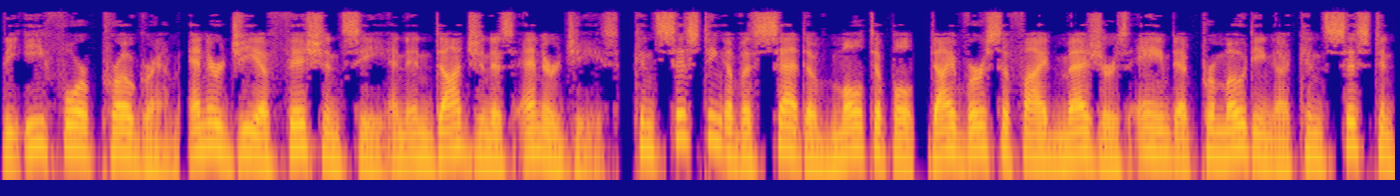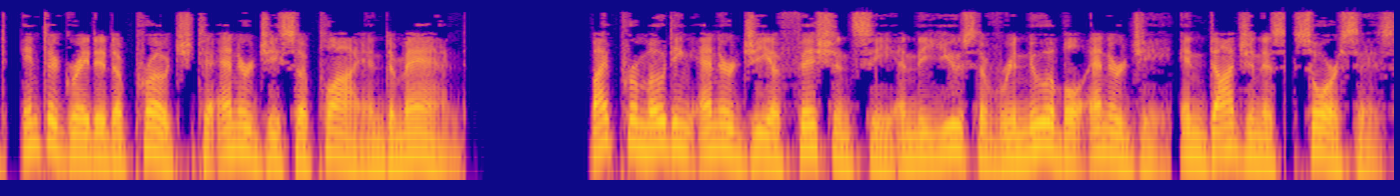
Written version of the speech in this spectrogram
the E4 program, Energy Efficiency and Endogenous Energies consisting of a set of multiple, diversified measures aimed at promoting a consistent, integrated approach to energy supply and demand. By promoting energy efficiency and the use of renewable energy endogenous sources,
